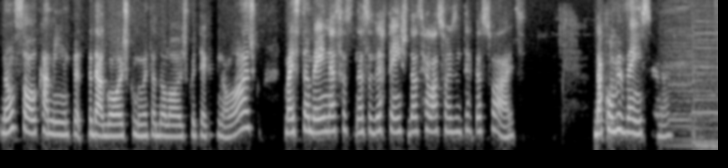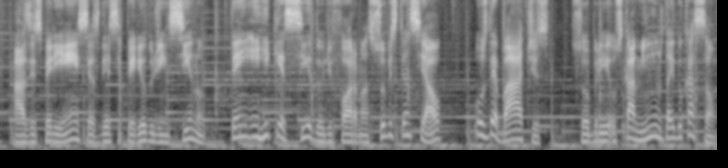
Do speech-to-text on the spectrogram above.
não só o caminho pedagógico, metodológico e tecnológico, mas também nessa, nessa vertente das relações interpessoais, da convivência, né? As experiências desse período de ensino têm enriquecido de forma substancial os debates sobre os caminhos da educação.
